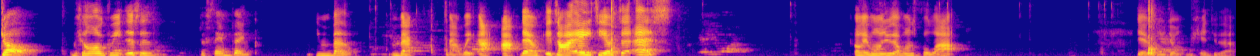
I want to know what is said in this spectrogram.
Dough. We can all agree this is the same thing. Even better. In fact, Ah, wait. Ah, ah, there. It's not A tier, it's an S. Okay, want to do that one for lap? Yeah, you don't. You can't do that.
